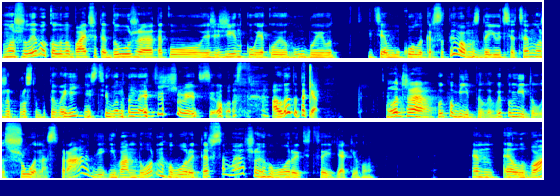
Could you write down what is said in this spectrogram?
можливо, коли ви бачите дуже таку жінку, у якої губи, от всі ці уколи красоти вам здаються, це може просто бути вагітність, і вона не афішує цього. Але то таке. Отже, ви помітили, ви помітили, що насправді Іван Дорн говорить те ж саме, що й говорить цей, як його НЛ1,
